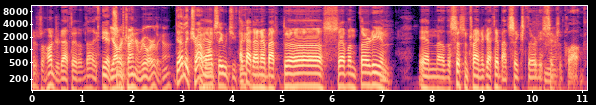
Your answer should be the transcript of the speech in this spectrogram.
There's a hundred out there today. Yeah, Y'all are training real early, huh? Dudley, try Yeah, one I- and see what you think. I got down there about uh, seven thirty, and and uh, the assistant trainer got there about 6.30, 6 o'clock.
